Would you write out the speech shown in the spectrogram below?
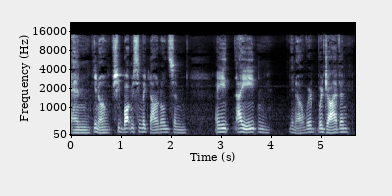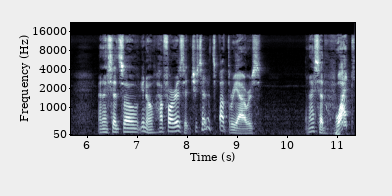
and you know, she bought me some McDonald's, and I eat, I eat, and you know, we're we're driving, and I said, so you know, how far is it? She said, it's about three hours, and I said, what?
